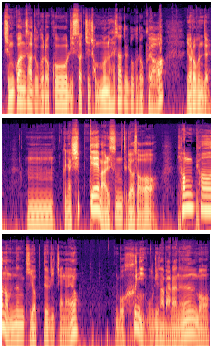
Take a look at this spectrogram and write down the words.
증권사도 그렇고 리서치 전문 회사들도 그렇고요. 여러분들 음, 그냥 쉽게 말씀드려서 형편없는 기업들 있잖아요. 뭐 흔히 우리가 말하는 뭐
